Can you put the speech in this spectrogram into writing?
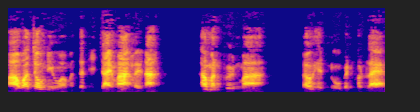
ป้าว่าเจ้านิวอะมันจะดีใจมากเลยนะ ถ้ามันฟื้นมา แล้วเห็นหนูเป็นคนแรก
